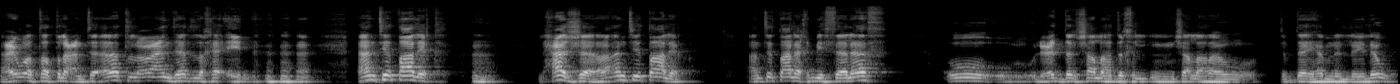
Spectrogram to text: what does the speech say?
عوض تطلع انت لا تطلعوا عند هذا الخائن. انت طالق الحاجة انت طالق انت طالق بالثلاث و- والعدة إن شاء الله دخل إن شاء الله راهو تبدايها من الليلة و-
